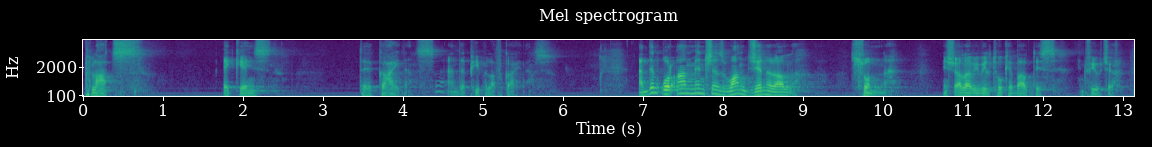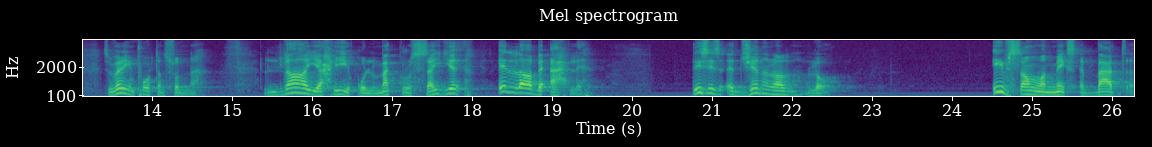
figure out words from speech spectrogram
plots against the guidance and the people of guidance. And then Quran mentions one general sunnah. Inshallah, we will talk about this in future. It's a very important sunnah. لا يحيق المكر السيء إلا بأهله. This is a general law. If someone makes a bad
